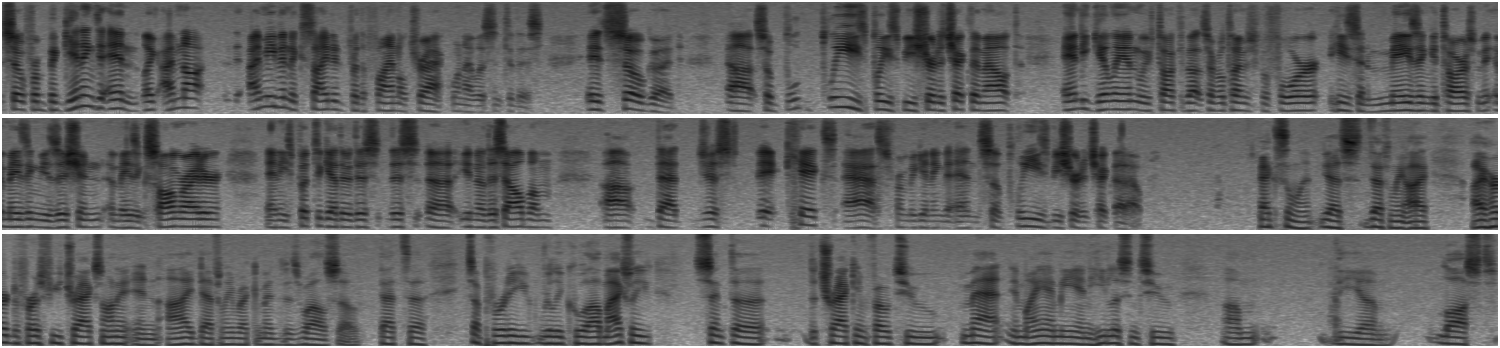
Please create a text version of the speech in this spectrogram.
So, from beginning to end, like, I'm not, I'm even excited for the final track when I listen to this. It's so good. Uh, so, bl- please, please be sure to check them out. Andy Gillion, we've talked about several times before. He's an amazing guitarist, amazing musician, amazing songwriter and he's put together this this uh, you know this album uh, that just it kicks ass from beginning to end. So please be sure to check that out. Excellent. Yes, definitely. I I heard the first few tracks on it, and I definitely recommend it as well. So that's a it's a pretty really cool album. I actually sent the the track info to Matt in Miami, and he listened to um, the um, Lost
